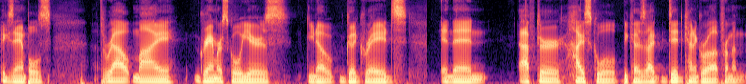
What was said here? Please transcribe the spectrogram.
examples throughout my grammar school years, you know, good grades. And then after high school, because I did kind of grow up from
